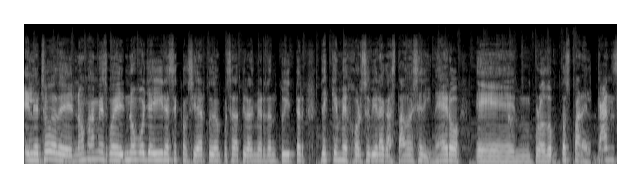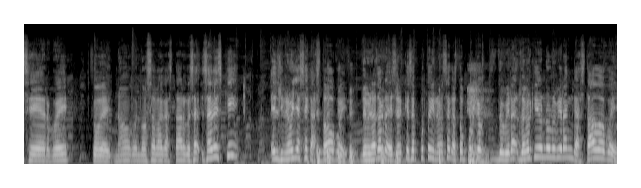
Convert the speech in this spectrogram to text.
El hecho de, no mames, güey, no voy a ir a ese concierto voy a empezar a tirar mierda en Twitter de que mejor se hubiera gastado ese dinero en productos para el cáncer, güey. No, no se va a gastar, güey. Sa- ¿Sabes qué? El dinero ya se gastó, güey. Deberías de agradecer que ese puto dinero se gastó porque de, hubiera- de ver que ellos no lo hubieran gastado, güey.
